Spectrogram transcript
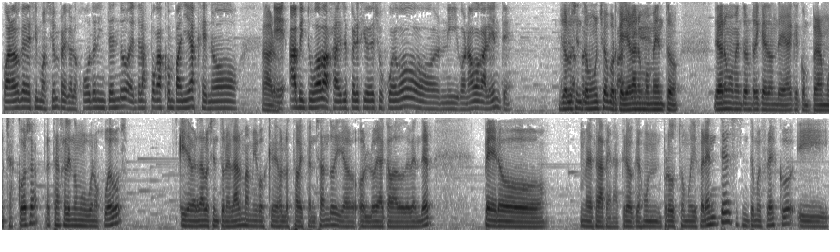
por algo que decimos siempre, que los juegos de Nintendo es de las pocas compañías que no eh, habitúa a bajar el precio de su juego ni con agua caliente. Yo lo siento mucho porque llega en un momento, llega en un momento, Enrique, donde hay que comprar muchas cosas, están saliendo muy buenos juegos, y de verdad lo siento en el alma, amigos, que os lo estabais pensando y os lo he acabado de vender, pero merece la pena. Creo que es un producto muy diferente, se siente muy fresco y,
